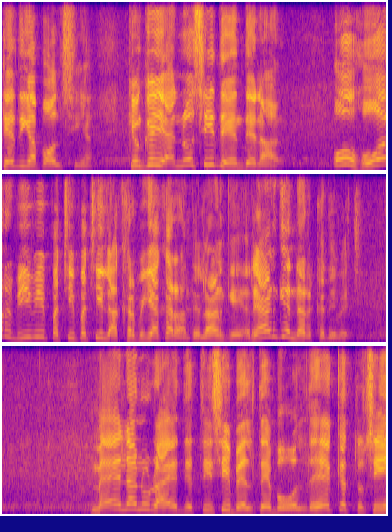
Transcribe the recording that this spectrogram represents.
ਤੇ ਇਹਦੀਆਂ ਪਾਲਿਸੀਆਂ ਕਿਉਂਕਿ ਐਨਓਸੀ ਦੇਣ ਦੇ ਨਾਲ ਉਹ ਹੋਰ 20 20 25 25 ਲੱਖ ਰੁਪਈਆ ਘਰਾਂ ਤੇ ਲਾਣਗੇ ਰਹਿਣਗੇ ਨਰਕ ਦੇ ਵਿੱਚ ਮੈਂ ਇਹਨਾਂ ਨੂੰ رائے ਦਿੱਤੀ ਸੀ ਬਿੱਲ ਤੇ ਬੋਲਦੇ ਕਿ ਤੁਸੀਂ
